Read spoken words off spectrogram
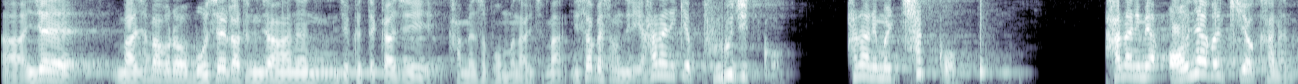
어, 이제 마지막으로 모세가 등장하는 이제 그때까지 가면서 보면 알지만 이스라엘 백성들이 하나님께 부르짖고 하나님을 찾고 하나님의 언약을 기억하는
